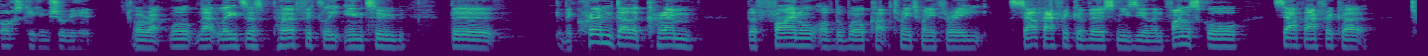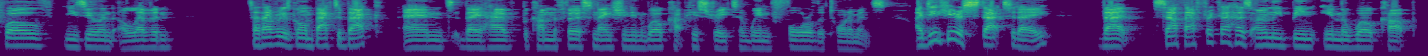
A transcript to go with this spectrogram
box kicking sugar hit. All right. Well, that leads us perfectly into the the creme de la creme, the final of the World Cup 2023, South Africa versus New Zealand. Final score: South Africa 12, New Zealand 11. South Africa's gone back to back, and they have become the first nation in World Cup history to win four of the tournaments. I did hear a stat today that South Africa has only been in the World Cup,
